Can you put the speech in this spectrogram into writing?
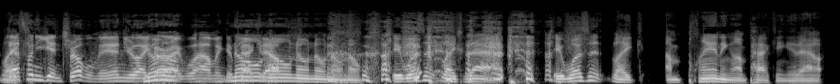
Like, That's when you get in trouble, man. You're like, No, all no, right, well, how am I going to no, pack it no, out? no, no, no, no. it wasn't like that. It wasn't like I'm planning on packing it out.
